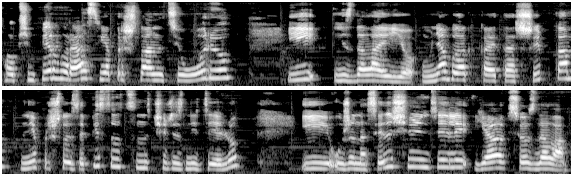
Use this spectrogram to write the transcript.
В общем, первый раз я пришла на теорию, и не сдала ее. У меня была какая-то ошибка, мне пришлось записываться на через неделю, и уже на следующей неделе я все сдала.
